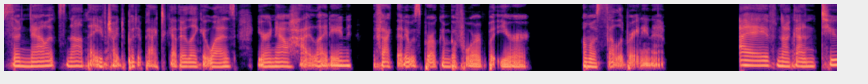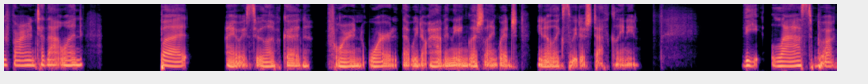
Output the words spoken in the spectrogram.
So now it's not that you've tried to put it back together like it was. You're now highlighting the fact that it was broken before but you're almost celebrating it. I've not gone too far into that one but I always do love good foreign word that we don't have in the English language, you know, like Swedish death cleaning. The last book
